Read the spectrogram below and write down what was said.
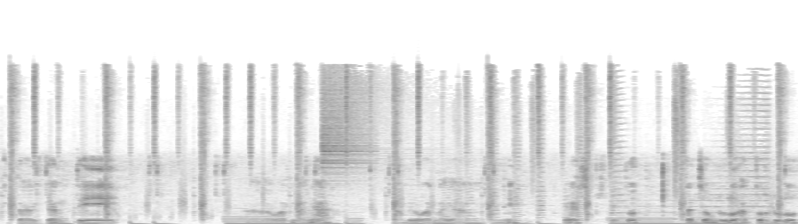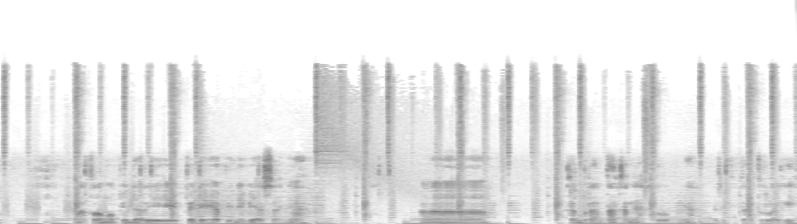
Kita ganti uh, warnanya. Ambil warna yang ini oke seperti itu. Kita jom dulu atur dulu. Karena kalau ngopi dari PDF ini biasanya uh, akan berantakan ya hurufnya jadi kita atur lagi.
